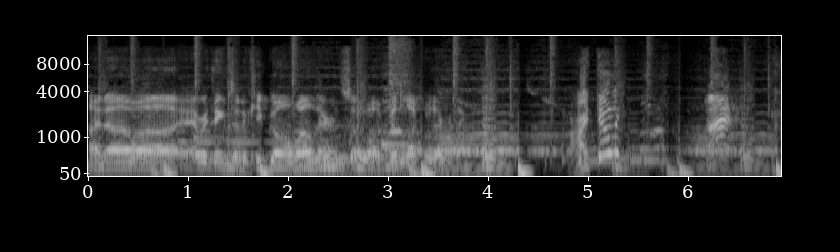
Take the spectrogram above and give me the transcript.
I know uh, everything's going to keep going well there. So uh, good luck with everything. All right, Dooley. What?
